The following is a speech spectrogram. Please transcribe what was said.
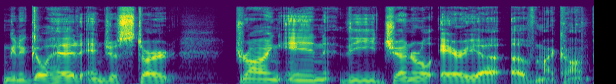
I'm going to go ahead and just start drawing in the general area of my comp.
